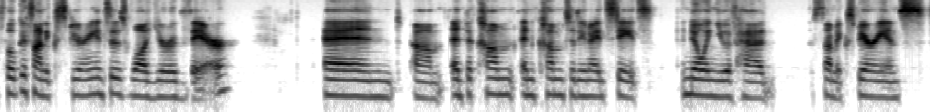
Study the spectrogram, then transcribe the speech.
focus on experiences while you're there and um, and to come and come to the United States knowing you have had some experience,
